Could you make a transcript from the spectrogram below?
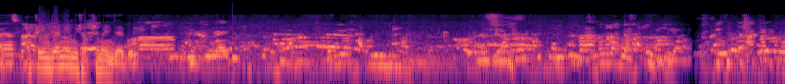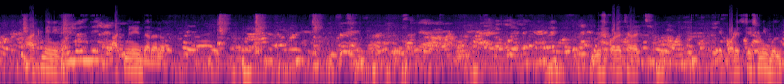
লাগছে। আর ট্রেন জার্নি আমি সবসময় এনজয় করি। আট মিনিট আট মিনিট দাঁড়াল। ঘুষ করা ছাড়াচ্ছি। পরের স্টেশনই বলব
